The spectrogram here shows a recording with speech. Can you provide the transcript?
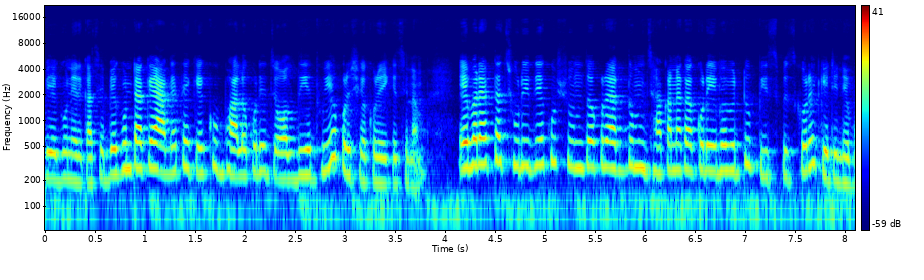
বেগুনের কাছে। বেগুনটাকে আগে থেকে খুব ভালো করে জল দিয়ে ধুয়ে পরিষ্কার করে রেখেছিলাম। এবার একটা ছুরি দিয়ে খুব সুন্দর করে একদম ঝাঁকানাকা করে এইভাবে একটু পিস পিস করে কেটে নেব।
